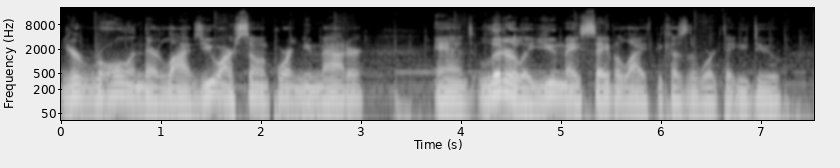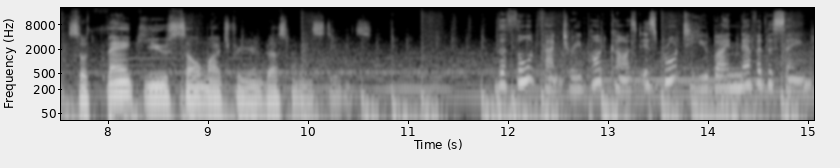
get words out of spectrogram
your role in their lives. You are so important. You matter. And literally, you may save a life because of the work that you do. So, thank you so much for your investment in students. The Thought Factory podcast is brought to you by Never the Same,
